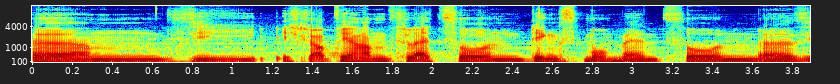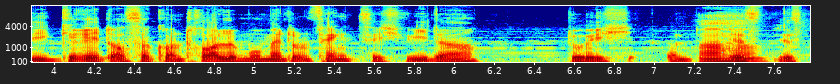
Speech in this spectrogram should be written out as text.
Ähm, sie, ich glaube, wir haben vielleicht so einen Dings-Moment, so ein, äh, sie gerät außer Kontrolle-Moment und fängt sich wieder durch. Und jetzt, jetzt,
